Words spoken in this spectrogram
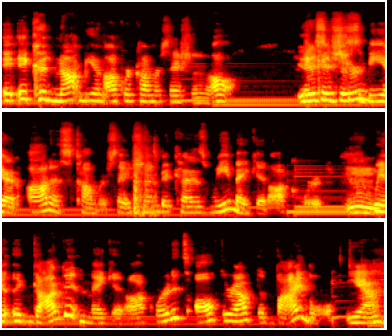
It, it could not be an awkward conversation at all. It This could just true. be an honest conversation because we make it awkward. Mm, We, God didn't make it awkward. It's all throughout the Bible, yeah.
